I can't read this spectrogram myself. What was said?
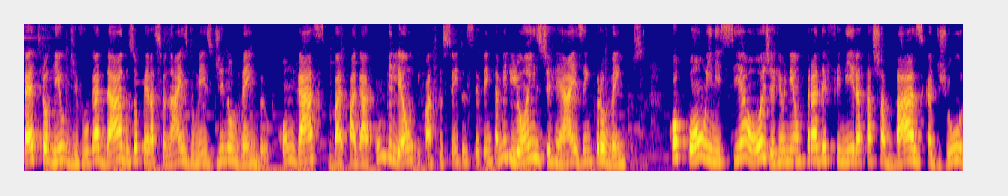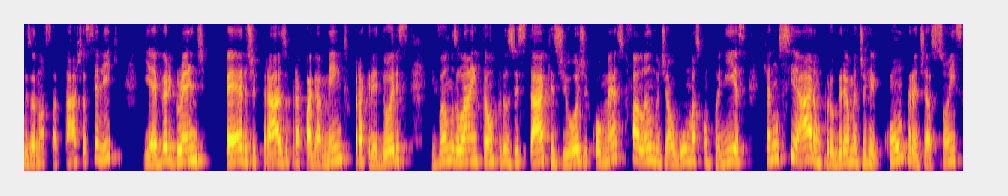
PetroRio divulga dados operacionais do mês de novembro. Com gás, vai pagar 1 bilhão e 470 milhões de reais em proventos. Copom inicia hoje a reunião para definir a taxa básica de juros, a nossa taxa Selic, e Evergrande perde prazo para pagamento para credores. E vamos lá então para os destaques de hoje. Começo falando de algumas companhias que anunciaram programa de recompra de ações.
